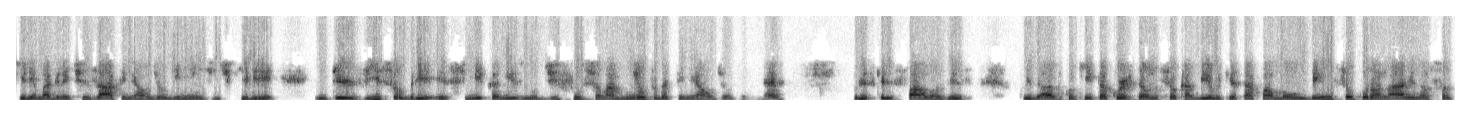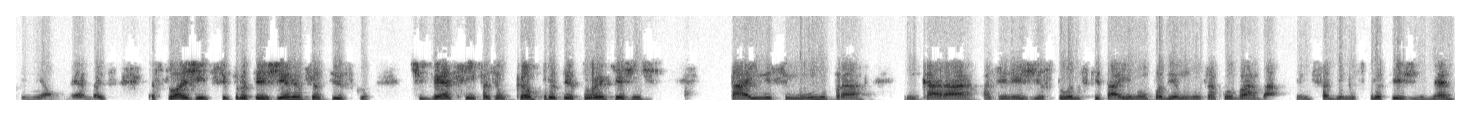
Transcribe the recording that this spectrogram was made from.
querer magnetizar a pineal de alguém, a gente querer intervir sobre esse mecanismo de funcionamento da pineal de alguém, né? Por isso que eles falam, às vezes, cuidado com quem está cortando o seu cabelo, que está com a mão bem no seu coronário e na sua pineal, né? Mas é só a gente se proteger, né, Francisco? Tiver, assim, fazer um campo protetor que a gente está aí nesse mundo para encarar as energias todas que está aí, não podemos nos acovardar, temos que saber nos proteger, né?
